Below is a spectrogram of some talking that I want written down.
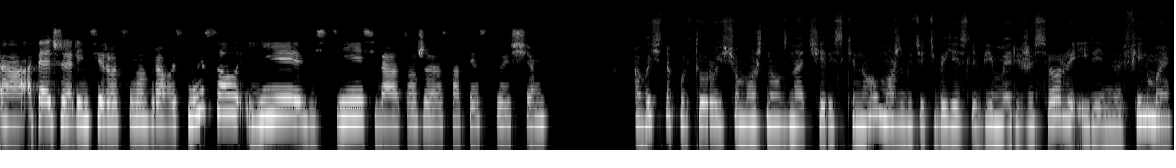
а, опять же, ориентироваться на здравый смысл и вести себя тоже соответствующе. Обычно культуру еще можно узнать через кино. Может быть, у тебя есть любимые режиссеры или именно фильмы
